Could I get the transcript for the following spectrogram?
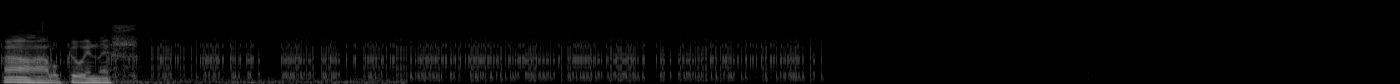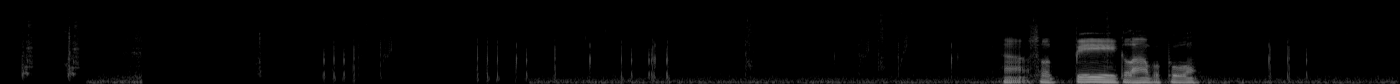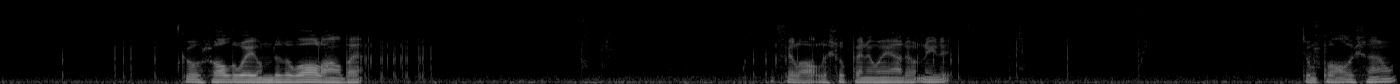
Ah, I love doing this. That's a big lava pool. Goes all the way under the wall, I'll bet. Fill all this up anyway, I don't need it. Dump all this out.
